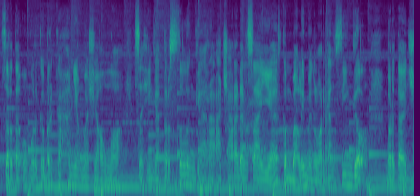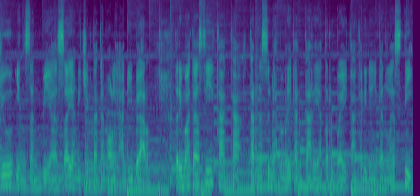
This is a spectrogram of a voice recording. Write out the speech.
Serta umur keberkahan yang Masya Allah Sehingga terselenggara acara Dan saya kembali mengeluarkan single Bertajuk Insan Biasa Yang diciptakan oleh Adibar Terima kasih kakak karena sudah memberikan karya terbaik kakak dinyanyikan Lesti.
